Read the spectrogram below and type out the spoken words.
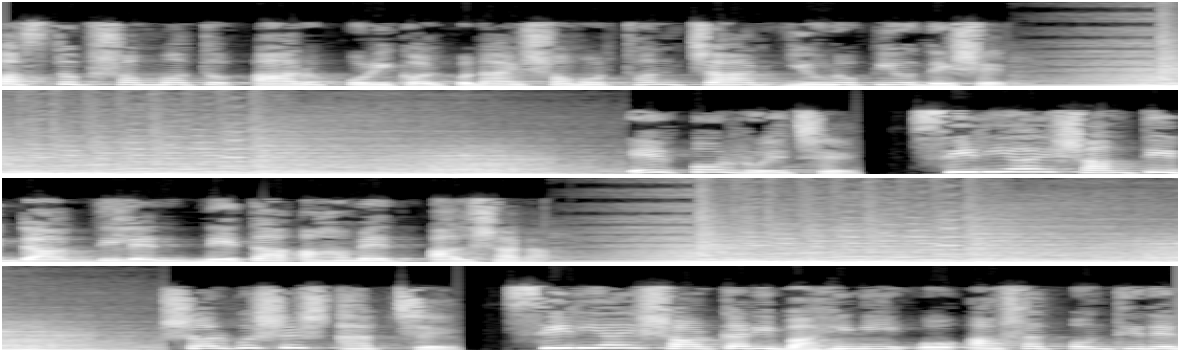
বাস্তবসম্মত আরও পরিকল্পনায় সমর্থন চার ইউরোপীয় দেশের। এরপর রয়েছে সিরিয়ায় শান্তির ডাক দিলেন নেতা আহমেদ আলসারা সর্বশেষ থাকছে, সিরিয়ায় সরকারি বাহিনী ও আসাদপন্থীদের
